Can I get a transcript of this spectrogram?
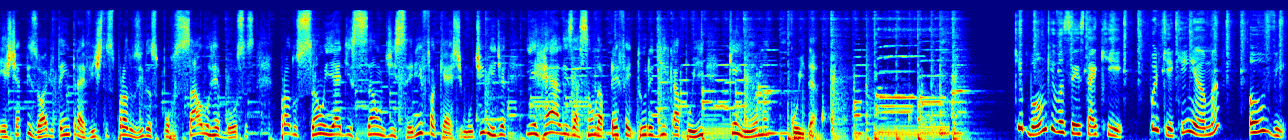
Este episódio tem entrevistas produzidas por Saulo Rebouças, produção e edição de Serifa Cast Multimídia e realização da Prefeitura de Icapuí. Quem ama, cuida. Que bom que você está aqui, porque quem ama, ouve.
